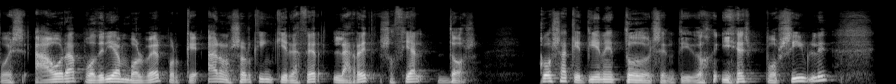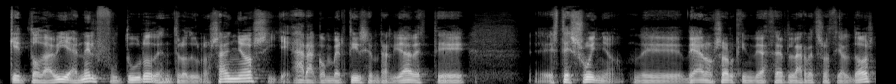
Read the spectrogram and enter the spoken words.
Pues ahora podrían volver porque Aaron Sorkin quiere hacer la red social 2, cosa que tiene todo el sentido y es posible que todavía en el futuro, dentro de unos años, si llegara a convertirse en realidad este, este sueño de, de, Aaron Sorkin de hacer la red social 2,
